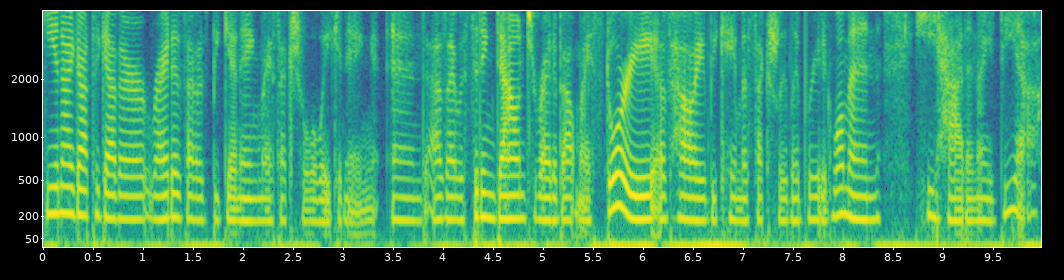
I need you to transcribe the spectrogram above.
He and I got together right as I was beginning my sexual awakening, and as I was sitting down to write about my story of how I became a sexually liberated woman, he had an idea.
